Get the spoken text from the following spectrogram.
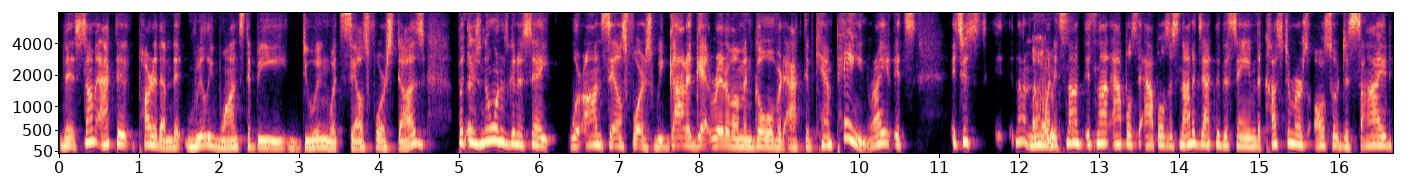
there's some active part of them that really wants to be doing what salesforce does but yeah. there's no one who's going to say we're on salesforce we got to get rid of them and go over to active campaign right it's it's just not no 100%. one it's not it's not apples to apples it's not exactly the same the customers also decide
